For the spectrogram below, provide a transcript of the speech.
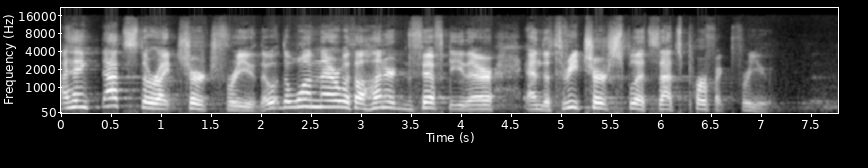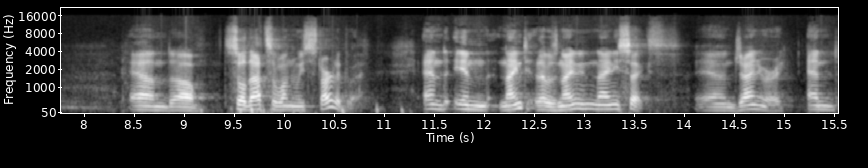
I think that's the right church for you. The, the one there with 150 there and the three church splits, that's perfect for you. And uh, so that's the one we started with. And in 19, that was 1996 in January. And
